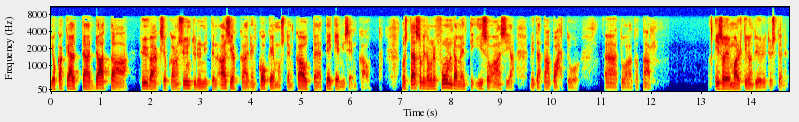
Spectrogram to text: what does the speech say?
joka käyttää dataa hyväksi, joka on syntynyt niiden asiakkaiden kokemusten kautta ja tekemisen kautta. Minusta tässä oli tämmöinen fundamentti iso asia, mitä tapahtuu ää, tuolla tota, isojen markkinointiyritysten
